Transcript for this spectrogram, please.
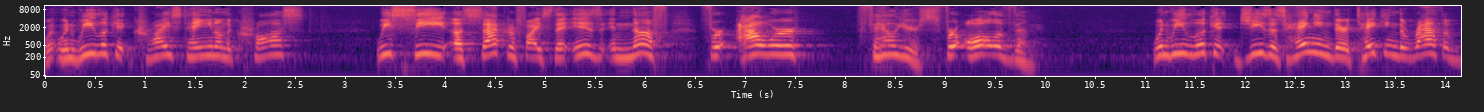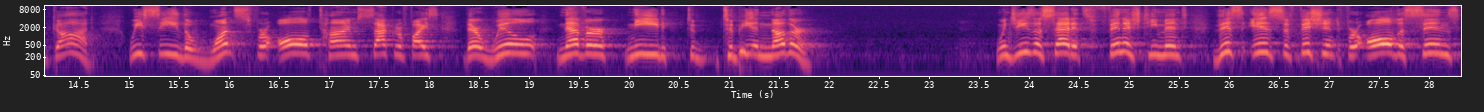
When we look at Christ hanging on the cross, we see a sacrifice that is enough for our failures, for all of them. When we look at Jesus hanging there, taking the wrath of God, we see the once for all time sacrifice. There will never need to, to be another. When Jesus said it's finished, he meant this is sufficient for all the sins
